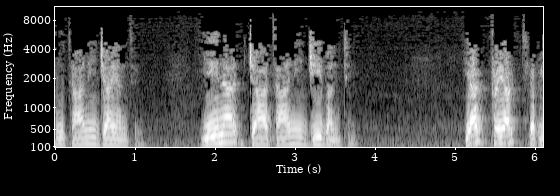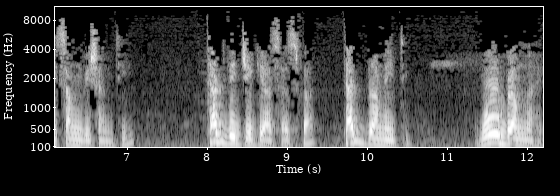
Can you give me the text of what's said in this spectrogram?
भूतानी जयंते ये न जातानी जीवंती यद प्रयत्यपि संविशंति तद विजिज्ञासस्व तद ब्रह्मेति वो ब्रह्म है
